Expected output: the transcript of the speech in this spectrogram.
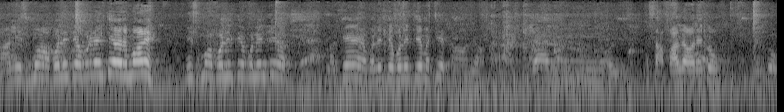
Uh, ni semua volunteer-volunteer semua ni. Ni semua volunteer-volunteer. Okey, volunteer-volunteer masjid. Uh, dan oi, masak pahala dia tu untuk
